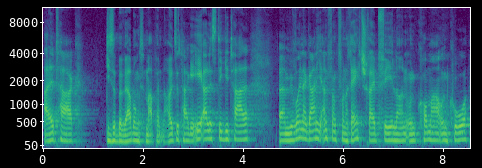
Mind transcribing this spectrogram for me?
Alltag dieser Bewerbungsmappen. Heutzutage eh alles digital. Ähm, wir wollen ja gar nicht anfangen von Rechtschreibfehlern und Komma und Co.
